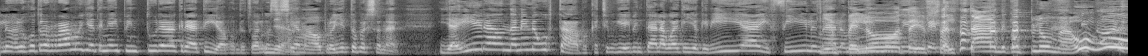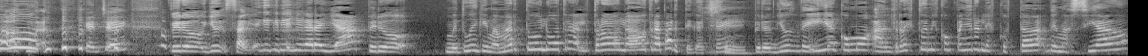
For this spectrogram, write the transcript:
los otros ramos ya tenía pintura creativa, cuando tú algo se llamaba, o proyecto personal. Y ahí era donde a mí me gustaba, pues caché, porque ahí pintaba la hueá que yo quería y filo y me Y da lo pelota, mismo, y, pelota. saltando, y con pluma. Uh, uh, uh. ¿cachai? Pero yo sabía que quería llegar allá, pero me tuve que mamar todo lo otra, toda la otra parte, ¿cachai? Sí. Pero yo veía como al resto de mis compañeros les costaba demasiado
